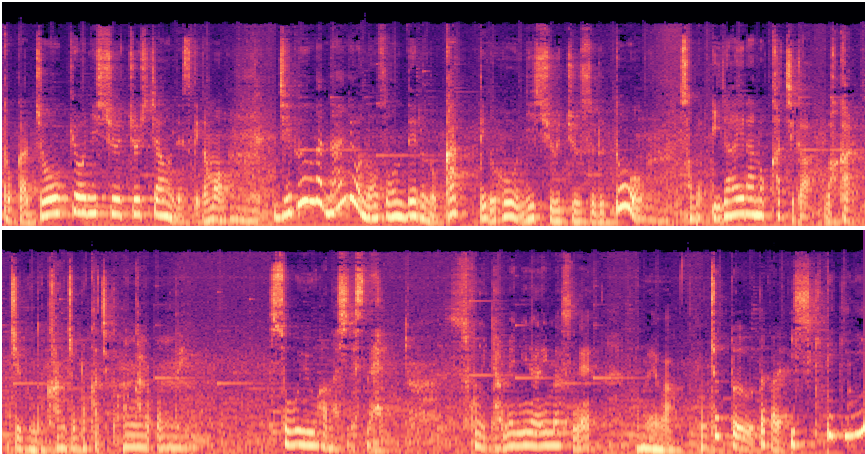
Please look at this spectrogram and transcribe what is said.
とか状況に集中しちゃうんですけども、自分が何を望んでるのかっていう方に集中すると、そのイライラの価値が分かる。自分の感情の価値が分かるっていう。そういう話ですね。すごいためになりますねこれは。ちょっとだから意識的に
